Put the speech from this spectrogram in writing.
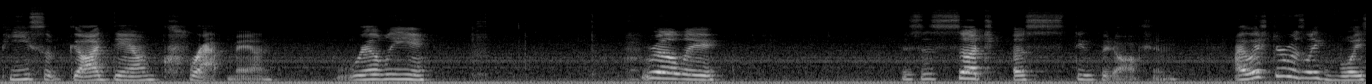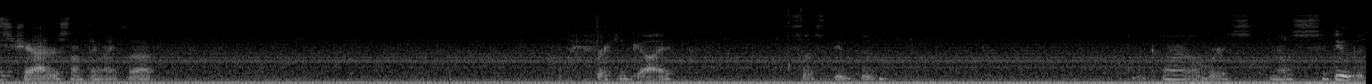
Piece of goddamn crap, man. Really? Really? This is such a stupid option. I wish there was like voice chat or something like that. Oh my freaking god. So stupid. One of the stupid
